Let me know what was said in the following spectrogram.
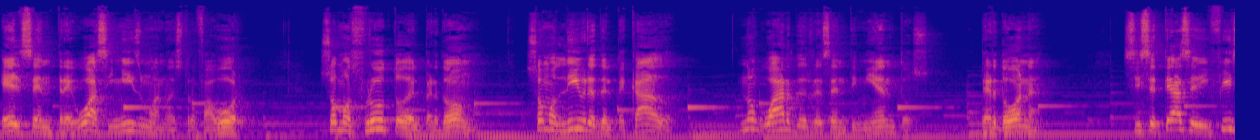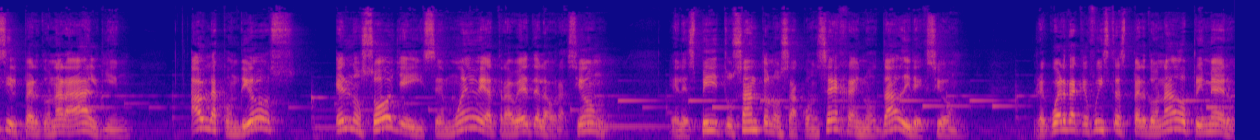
Él se entregó a sí mismo a nuestro favor. Somos fruto del perdón. Somos libres del pecado. No guardes resentimientos. Perdona. Si se te hace difícil perdonar a alguien, habla con Dios. Él nos oye y se mueve a través de la oración. El Espíritu Santo nos aconseja y nos da dirección. Recuerda que fuiste perdonado primero.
